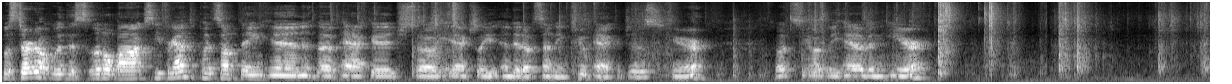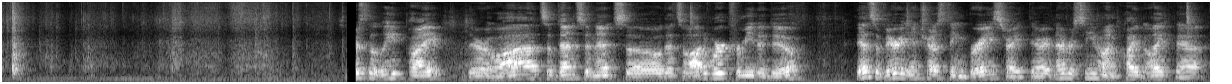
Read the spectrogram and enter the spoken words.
We'll start out with this little box. He forgot to put something in the package, so he actually ended up sending two packages here. So let's see what we have in here. So there's the lead pipe. There are lots of dents in it, so that's a lot of work for me to do. That's a very interesting brace right there. I've never seen one quite like that.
